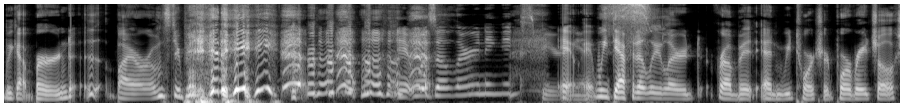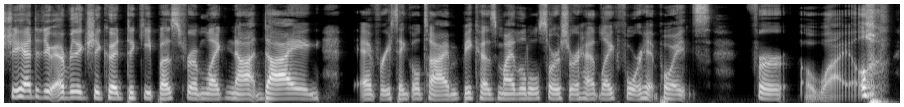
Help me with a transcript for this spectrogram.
we got burned uh, by our own stupidity. it was a learning experience. It- it- we definitely learned from it and we tortured poor Rachel. She had to do everything she could to keep us from like not dying every single time because my little sorcerer had like four hit points for a while.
